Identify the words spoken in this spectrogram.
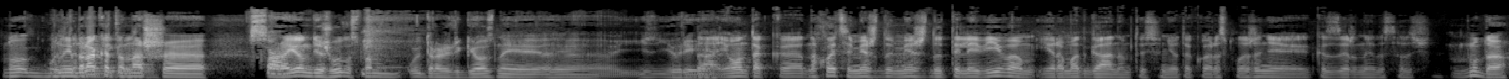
Ну, Бнейбрак это наш э, район, где живут в основном ультрарелигиозные э, евреи. Да, и он так э, находится между, между Тель-Авивом и Рамадганом, то есть у него такое расположение козырное достаточно. Ну да.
